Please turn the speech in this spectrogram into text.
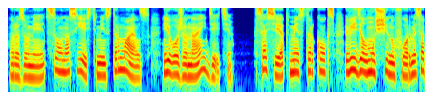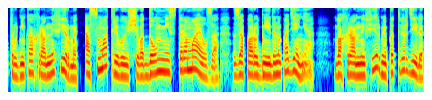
Разумеется, у нас есть мистер Майлз, его жена и дети. Сосед, мистер Кокс, видел мужчину в форме сотрудника охранной фирмы, осматривающего дом мистера Майлза за пару дней до нападения. В охранной фирме подтвердили,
